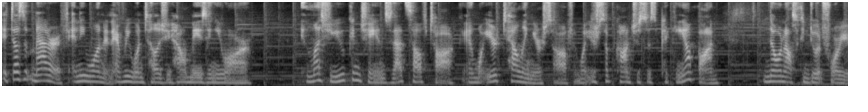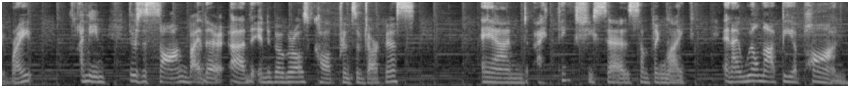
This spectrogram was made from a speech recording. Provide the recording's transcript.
it doesn't matter if anyone and everyone tells you how amazing you are, unless you can change that self talk and what you're telling yourself and what your subconscious is picking up on, no one else can do it for you, right? I mean, there's a song by the uh, the Indigo Girls called "Prince of Darkness," And I think she says something like, and I will not be a pawn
